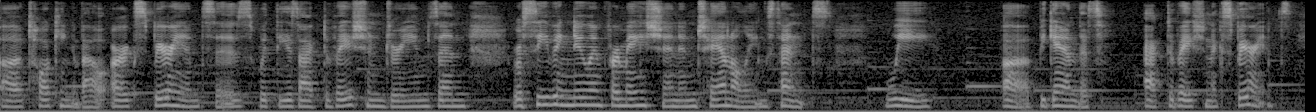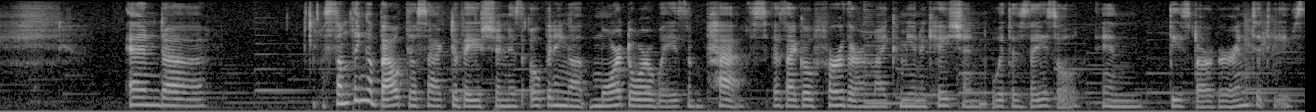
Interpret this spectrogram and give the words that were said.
uh, talking about our experiences with these activation dreams and receiving new information and channeling since we uh, began this activation experience. And uh, Something about this activation is opening up more doorways and paths as I go further in my communication with Azazel in these darker entities.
